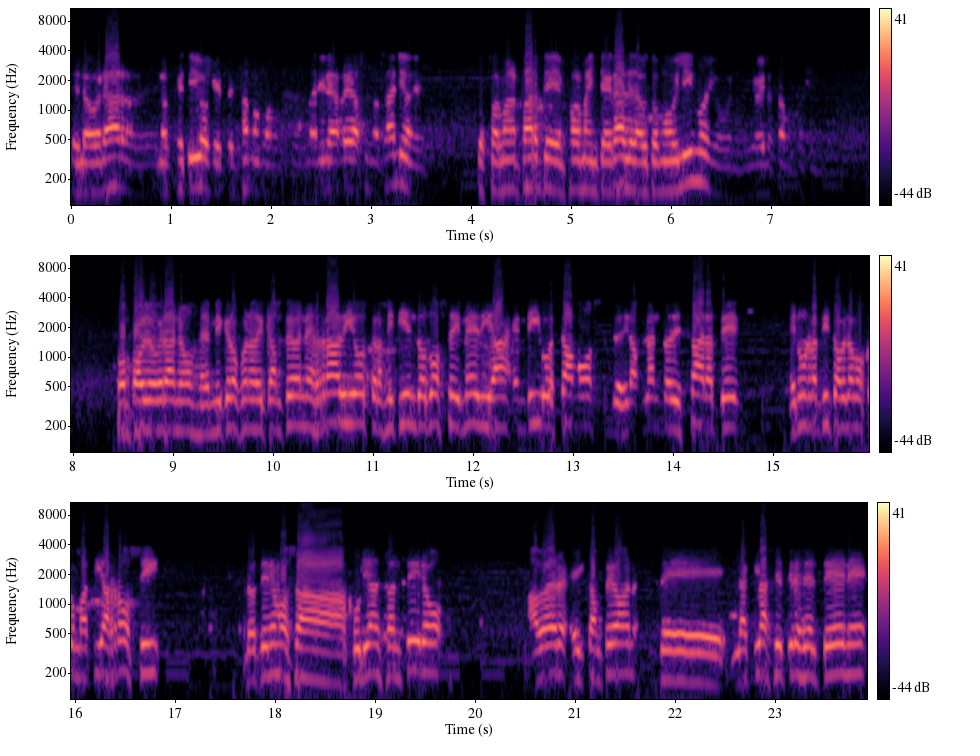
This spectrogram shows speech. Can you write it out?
de lograr el objetivo que pensamos con, con Daniel Herrera hace unos años, de, de formar parte en forma integral del automovilismo y bueno, y hoy lo estamos haciendo. Juan Pablo Grano, el micrófono de Campeones Radio, transmitiendo 12 y media en vivo. Estamos desde la planta de Zárate. En un ratito hablamos con Matías Rossi. Lo tenemos a Julián Santero. A ver, el campeón de la clase 3 del TN,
